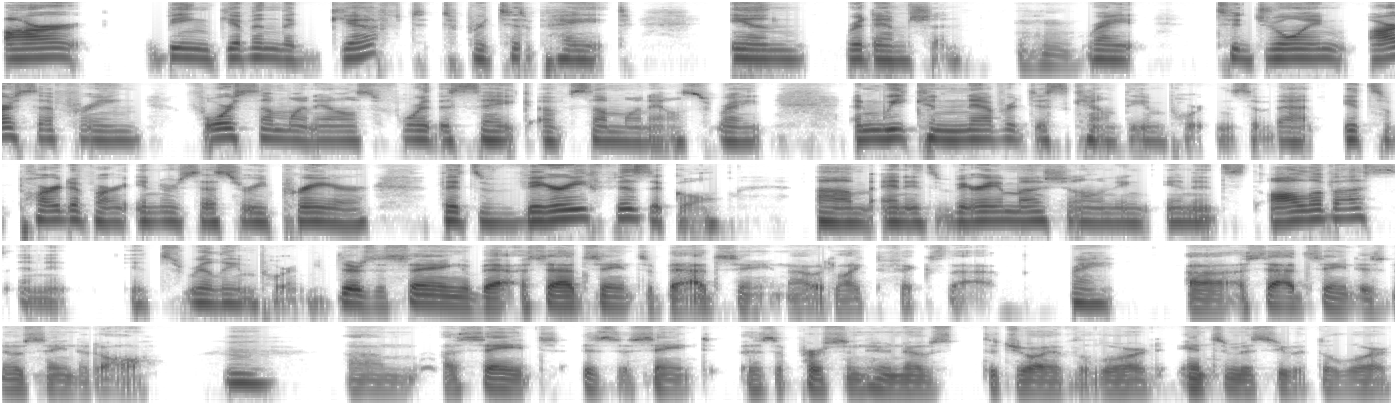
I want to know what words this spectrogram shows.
our being given the gift to participate in redemption, Mhm. right? To join our suffering for someone else for the sake of someone else, right? And we can never discount the importance of that. It's a part of our intercessory prayer that's very physical um, and it's very emotional and, and it's all of us and it it's really important There's a saying about a sad saint's a bad saint. I would like to fix that. right Uh, a sad saint is no saint at all. Mm. Um, a saint is a saint is a person who knows the joy of the Lord, intimacy with the Lord,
